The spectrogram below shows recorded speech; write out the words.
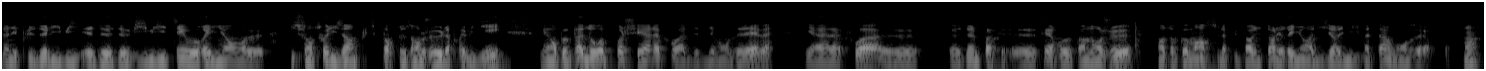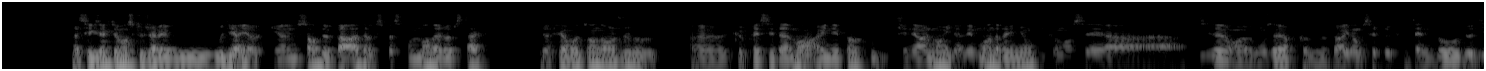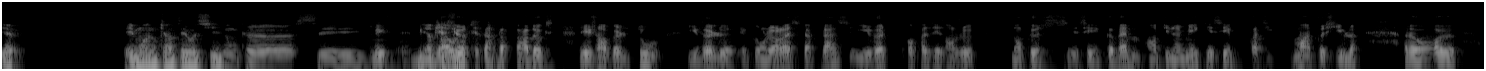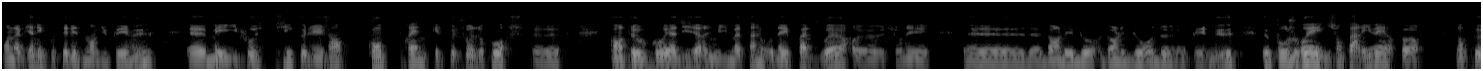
donner plus de, visibilité aux réunions euh, qui sont soi-disant plus porteuses en jeu l'après-midi, mais on ne peut pas nous reprocher à la fois d'être des bons élèves et à la fois euh, euh, de ne pas faire autant d'enjeux quand on commence la plupart du temps les réunions à 10h30 du matin ou 11h. Hein bah, C'est exactement ce que j'allais vous, dire. Il y, a, une sorte de paradoxe parce qu'on demande à l'obstacle de faire autant d'enjeux que précédemment, à une époque où généralement il avait moins de réunions qui commençaient à, 10h, 11h, comme par exemple celle de Fontainebleau, de Dieppe. et moins de quintet aussi. Donc, c'est. Mais bien sûr c'est un paradoxe. Les gens veulent tout. Ils veulent qu'on leur laisse la place. Ils veulent qu'on fasse des enjeux. Donc, c'est quand même antinomique et c'est pratiquement impossible. Alors, on a bien écouté les demandes du PMU, mais il faut aussi que les gens comprennent quelque chose aux courses. quand vous courez à 10h30 du matin, vous n'avez pas de joueurs les bureaux, dans les bureaux de PMU pour jouer. Ils ne sont pas arrivés encore. Donc,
